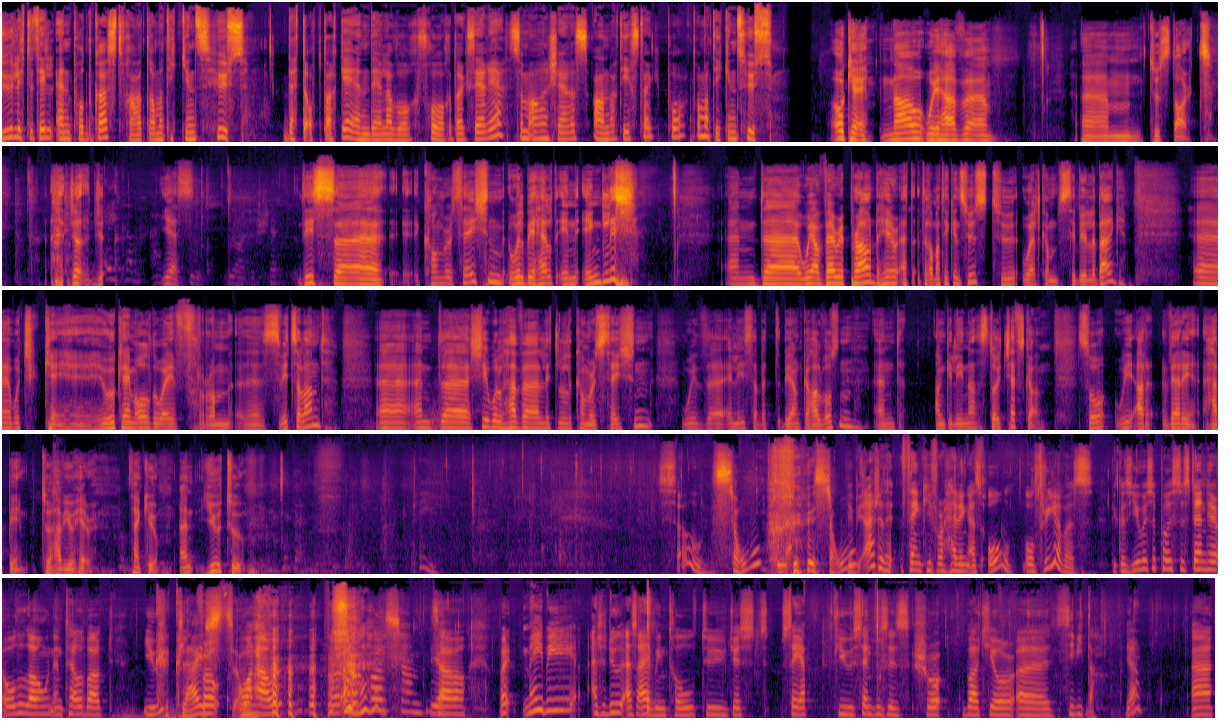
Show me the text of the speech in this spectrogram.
Du lytter til en podkast fra Dramatikkens hus. Dette opptaket er en del av vår foredragsserie som arrangeres annenhver tirsdag på Dramatikkens hus. Okay, now we have uh, um, to start. Ju- ju- yes. This uh, conversation will be held in English. And uh, we are very proud here at Dramatikkens Hus to welcome Sibylle Berg, uh, which ca- who came all the way from uh, Switzerland. Uh, and uh, she will have a little conversation with uh, Elisabeth Bianca Halvorsen and Angelina Stoichevska. So we are very happy to have you here. Thank you. And you too. So, So? so? maybe I should thank you for having us all, all three of us, because you were supposed to stand here all alone and tell about you K- for Kleist. one hour. For- or some- yeah. So, but maybe I should do as I've been told to just say a few sentences Sure. about your uh, civita. Yeah. Uh,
